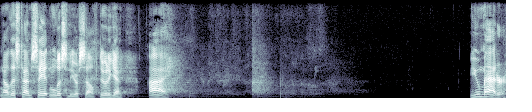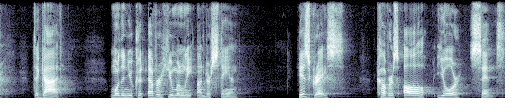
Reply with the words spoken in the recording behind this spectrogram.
Now, this time say it and listen to yourself. Do it again. I. You matter to God more than you could ever humanly understand. His grace covers all your sins.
